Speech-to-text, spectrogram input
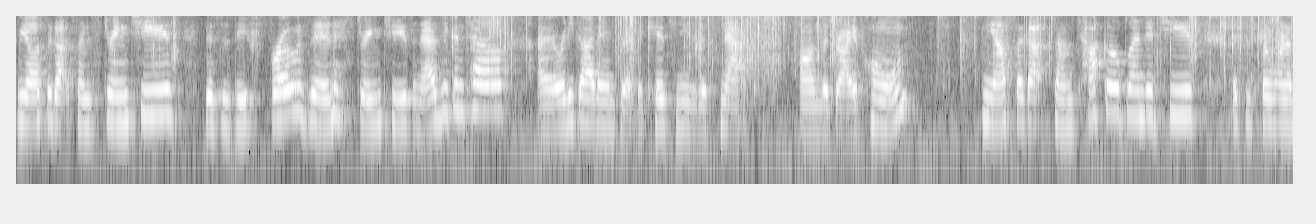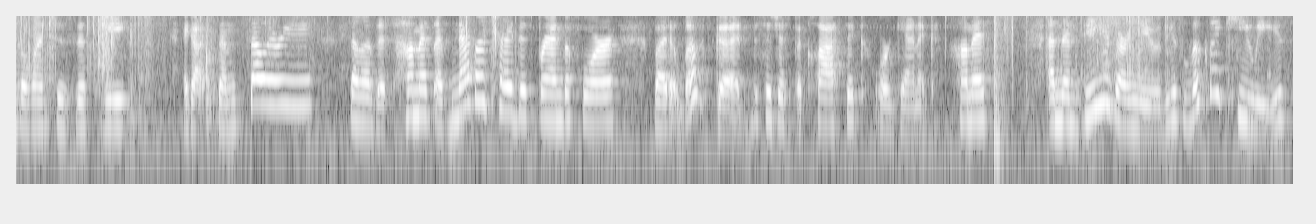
We also got some string cheese. This is the frozen string cheese, and as you can tell, I already got into it. The kids needed a snack on the drive home. We also got some taco blended cheese. This is for one of the lunches this week. I got some celery, some of this hummus. I've never tried this brand before, but it looks good. This is just the classic organic hummus. And then these are new. These look like kiwis,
